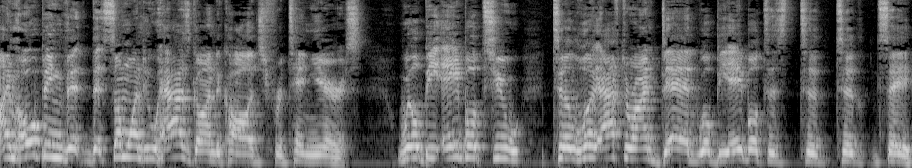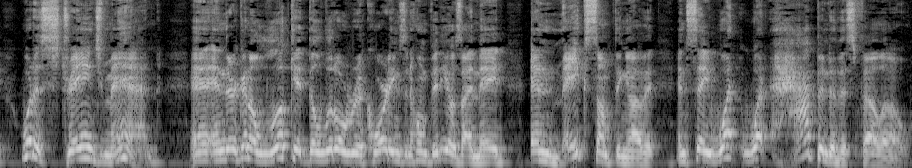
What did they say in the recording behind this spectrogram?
I'm hoping that, that someone who has gone to college for 10 years will be able to to look after I'm dead will be able to to to say what a strange man and, and they're gonna look at the little recordings and home videos I made and make something of it and say what what happened to this fellow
